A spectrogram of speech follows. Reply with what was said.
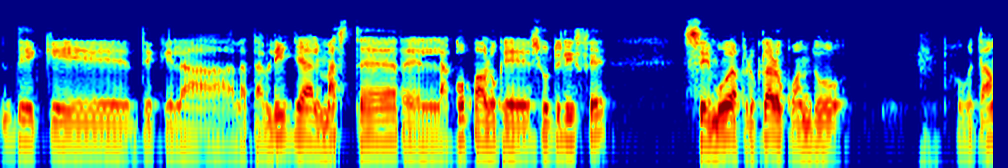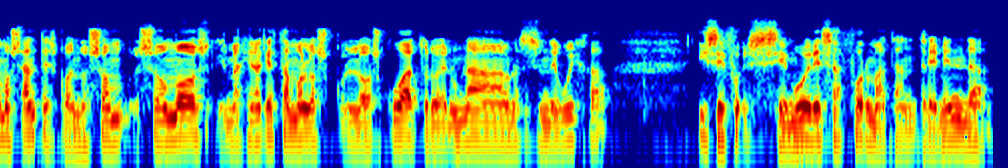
de que, de que la, la tablilla, el máster, la copa o lo que se utilice se mueva. Pero claro, cuando comentábamos antes, cuando somos, imagina que estamos los, los cuatro en una, una, sesión de Ouija y se, se mueve de esa forma tan tremenda,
